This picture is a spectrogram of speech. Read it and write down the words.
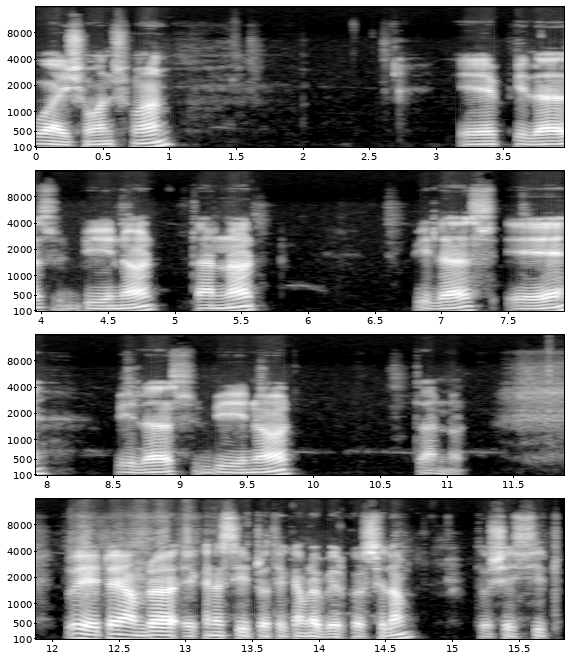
ওয়াই সমান সমান এ প্লাস বি নট তার not plus A plus B not তার নট। তো এটাই আমরা এখানে চিত্র থেকে আমরা বের করছিলাম। তো সেই চিত্র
